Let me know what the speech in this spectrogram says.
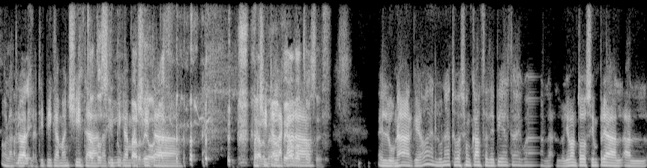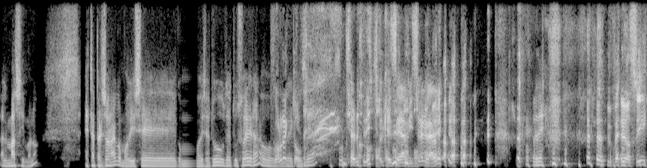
O la, vale. típica manchita, la típica manchita, manchita en la cara. el lunar, que "Ah, el lunar esto va a ser un cáncer de piel, tal, igual. Lo llevan todo siempre al, al- al máximo, ¿no? Esta persona, como dice, como dice tú, de tu suegra o Correcto. de quien sea, Yo no he dicho que sea mi suegra, ¿eh? Pero sí.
